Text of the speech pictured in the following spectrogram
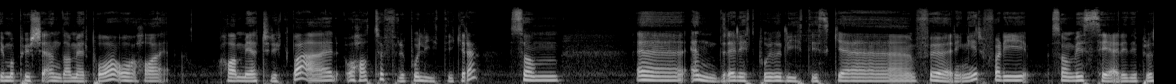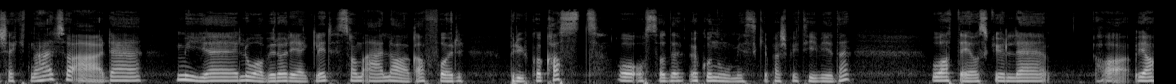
vi må pushe enda mer på og ha, ha mer trykk på, er å ha tøffere politikere som eh, endrer litt politiske føringer. Fordi som vi ser i de prosjektene her, så er det mye lover og regler som er laga for bruk og kast, og også det økonomiske perspektivet i det. Og at det å skulle ha, ja,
